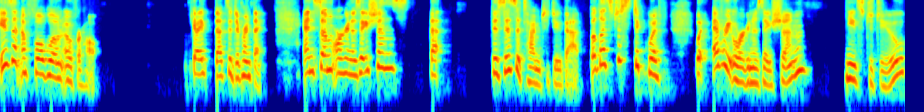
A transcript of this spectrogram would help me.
isn't a full blown overhaul. Okay, that's a different thing. And some organizations that this is a time to do that. But let's just stick with what every organization needs to do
